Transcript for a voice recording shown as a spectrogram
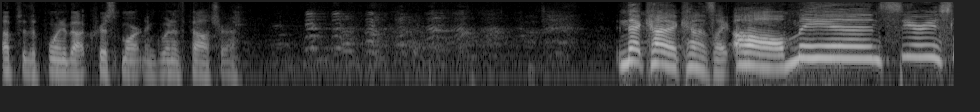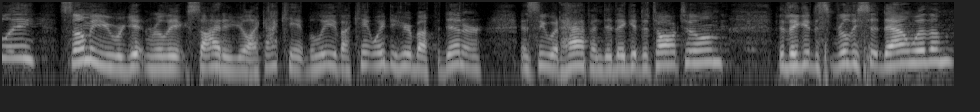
Up to the point about Chris Martin and Gwyneth Paltrow. And that kind of kind of like, oh man, seriously? Some of you were getting really excited. You're like, I can't believe, I can't wait to hear about the dinner and see what happened. Did they get to talk to him? Did they get to really sit down with him?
